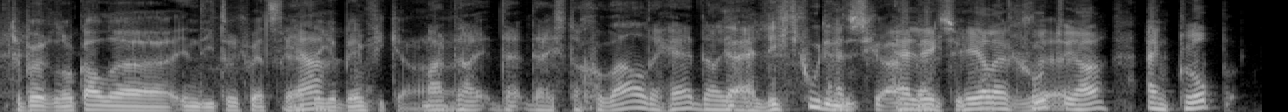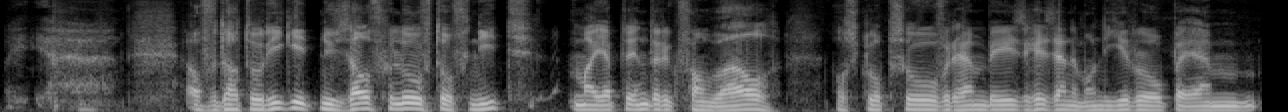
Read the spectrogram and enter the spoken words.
Het gebeurde ook al eh, in die terugwedstrijd Ja, tegen Benfica. Maar dat, dat, dat is toch geweldig, hè? Dat je- Ja, hij ligt goed in de schuif Hij ligt heel erg goed, hè. ja. En Klopp, of dat Origi het nu zelf gelooft of niet, maar je hebt de indruk van wel, als Klopp zo over hem bezig is en de manier waarop hij hem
